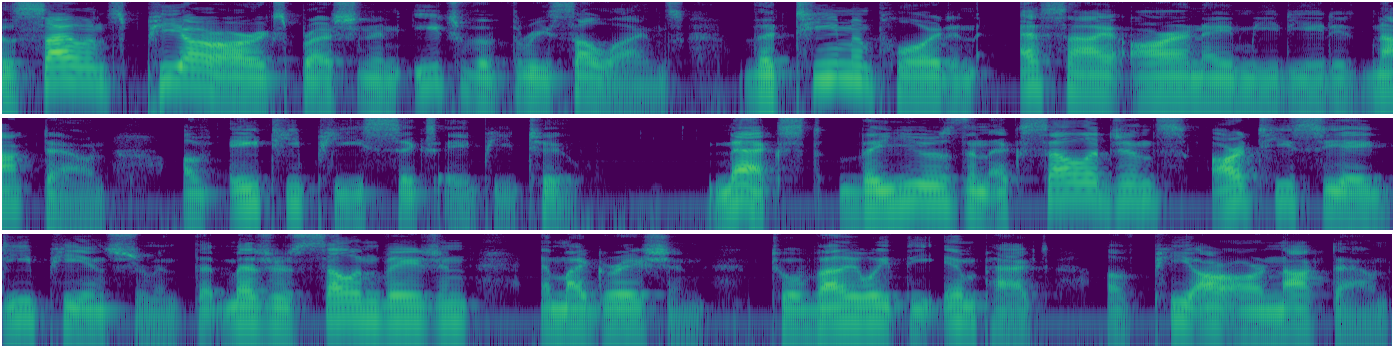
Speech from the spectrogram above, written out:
To silence PRR expression in each of the three cell lines, the team employed an siRNA mediated knockdown of ATP6AP2. Next, they used an xCELLigence RTCA DP instrument that measures cell invasion and migration to evaluate the impact of PRR knockdown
